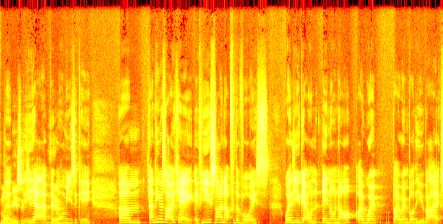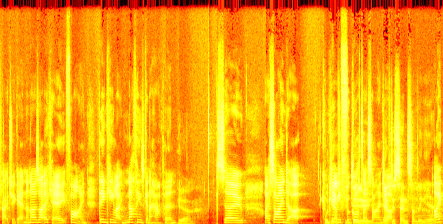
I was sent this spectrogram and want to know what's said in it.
More the- musicy. Yeah, a bit Yeah. more musicy. Um, and he was like, okay, if you sign up for The Voice, whether you get on in or not, I won't. I won't bother you about X Factor again. And I was like, okay, fine. Thinking like nothing's gonna happen. Yeah. So I signed up. What do you Completely forgot do? I signed up. Do you up. have to send something in? I,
